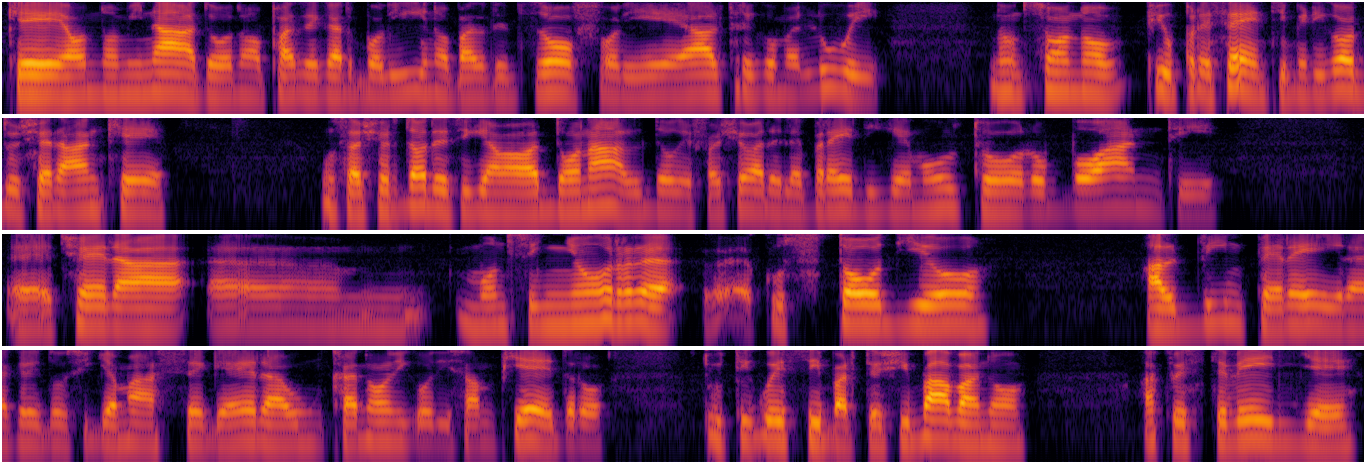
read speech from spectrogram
che ho nominato, no, padre Carbolino, padre Zoffoli e altri come lui, non sono più presenti. Mi ricordo c'era anche un sacerdote, si chiamava Donaldo, che faceva delle prediche molto roboanti eh, c'era ehm, Monsignor eh, Custodio Alvin Pereira, credo si chiamasse, che era un canonico di San Pietro. Tutti questi partecipavano a queste veglie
